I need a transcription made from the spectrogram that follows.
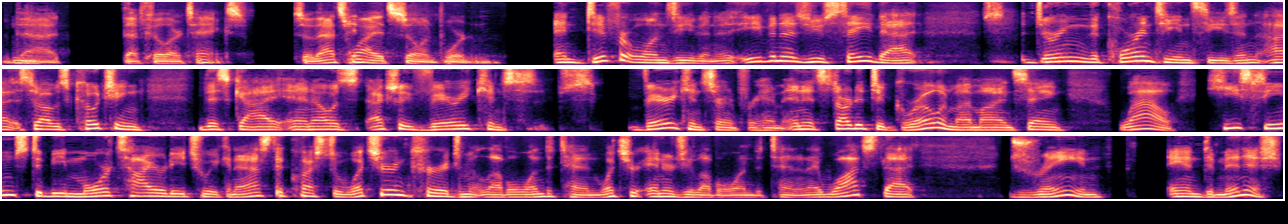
mm. that that fill our tanks. So that's why it's so important. And different ones, even even as you say that, during the quarantine season, I, so I was coaching this guy, and I was actually very cons- very concerned for him. And it started to grow in my mind, saying, "Wow, he seems to be more tired each week." And I asked the question, "What's your encouragement level, one to ten? What's your energy level, one to 10? And I watched that drain and diminish.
